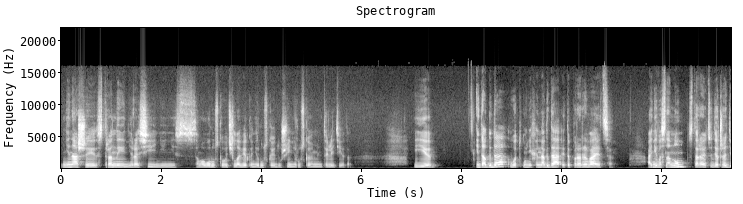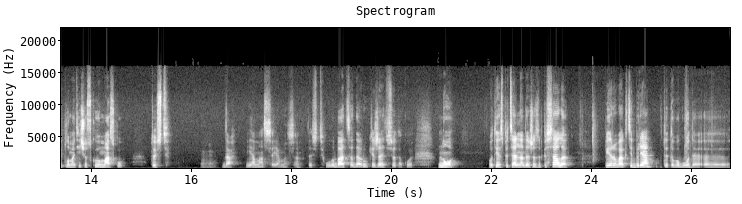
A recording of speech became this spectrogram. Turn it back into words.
ни нашей страны, ни России, ни, ни самого русского человека, ни русской души, ни русского менталитета. И иногда, вот у них иногда это прорывается. Они в основном стараются держать дипломатическую маску. То есть, угу. да, я масса, я масса. То есть улыбаться, да, руки жать, все такое. Но вот я специально даже записала 1 октября вот этого года э,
